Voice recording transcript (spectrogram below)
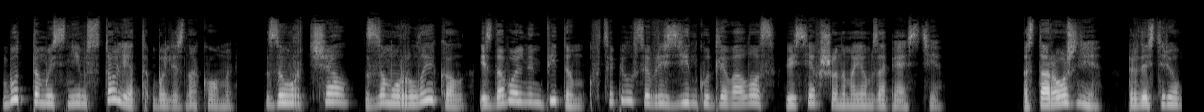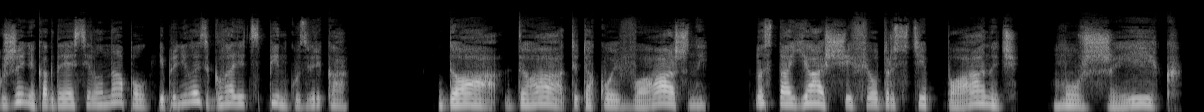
будто мы с ним сто лет были знакомы. Заурчал, замурлыкал и с довольным видом вцепился в резинку для волос, висевшую на моем запястье. «Осторожнее!» — предостерег Женя, когда я села на пол и принялась гладить спинку зверька. «Да, да, ты такой важный, настоящий Федор Степаныч, мужик!»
